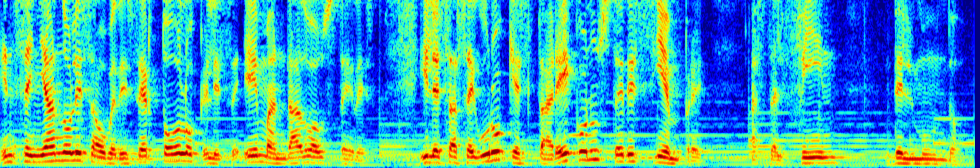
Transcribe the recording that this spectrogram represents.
enseñándoles a obedecer todo lo que les he mandado a ustedes. Y les aseguro que estaré con ustedes siempre hasta el fin del mundo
